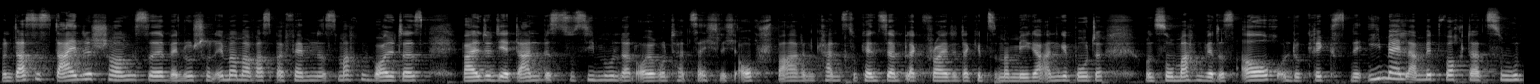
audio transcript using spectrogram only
und das ist deine Chance, wenn du schon immer mal was bei Feminist machen wolltest, weil du dir dann bis zu 700 Euro tatsächlich auch sparen kannst. Du kennst ja Black Friday, da gibt es immer mega Angebote und so machen wir das auch und du kriegst eine E-Mail E-Mail am Mittwoch dazu.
